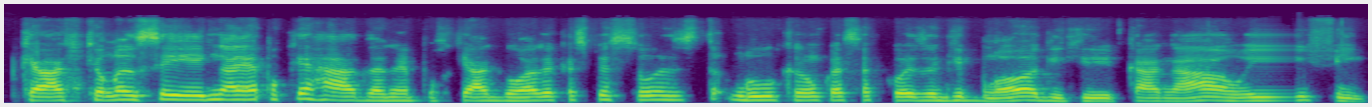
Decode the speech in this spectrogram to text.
porque eu acho que eu lancei ele na época errada, né, porque agora que as pessoas lucram com essa coisa de blog, de canal, enfim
